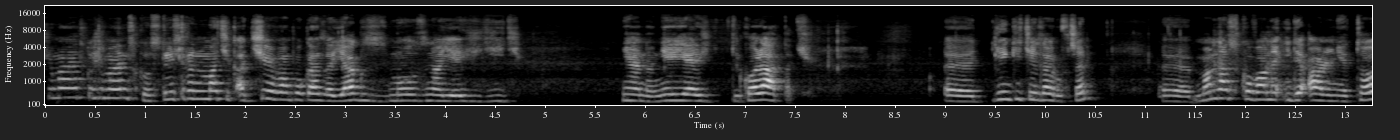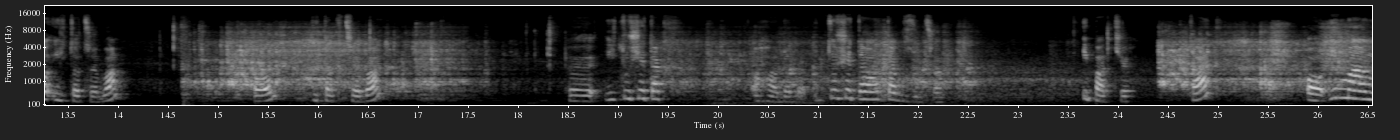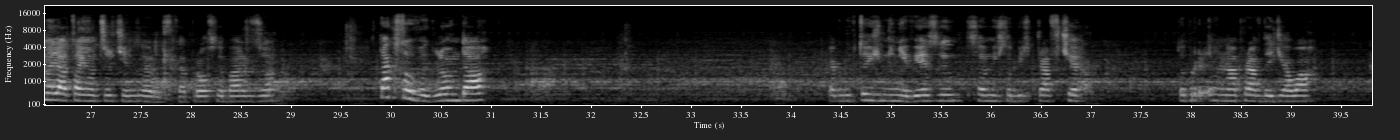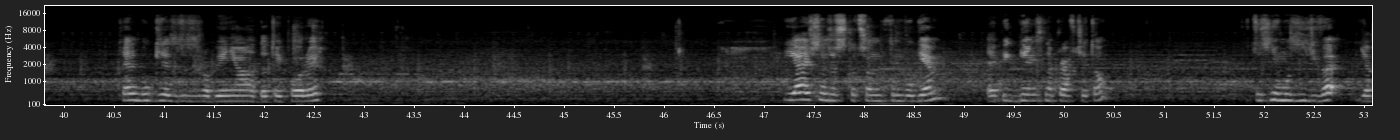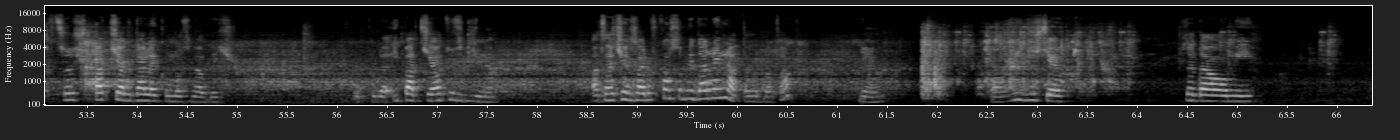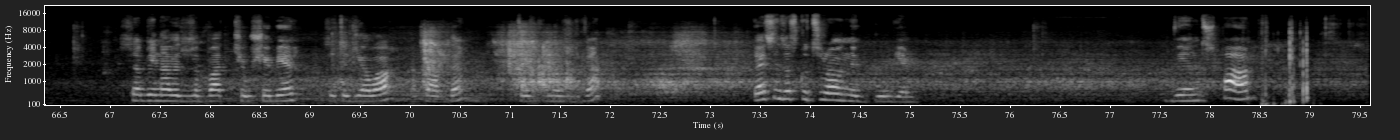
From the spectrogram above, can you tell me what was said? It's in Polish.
Siemaneczko, siemaneczko, z tej strony Maciek, a dzisiaj wam pokażę jak można jeździć. Nie no, nie jeździć, tylko latać. E, dzięki ciężarówce. E, mam naskowane idealnie to i to trzeba. O, i tak trzeba. E, I tu się tak... Aha, dobra. I tu się to tak wrzuca. I patrzcie. Tak? O, i mamy latającą ciężarówkę, proszę bardzo. Tak to wygląda. Jakby ktoś mi nie wierzył, sami sobie sprawdźcie. To pr- naprawdę działa. Ten bóg jest do zrobienia do tej pory. Ja jestem zaskoczony tym bugiem. Epic Games, naprawcie to. To jest niemożliwe. Jak coś, patrzcie jak daleko można być. I patrzcie, ja tu zginę. A ta ciężarówka sobie dalej lata chyba, tak? Nie. O, widzicie? Zadało mi. Sobie nawet zobaczcie u siebie, że to działa. Naprawdę. To jest możliwe. Ja jestem zaskoczony bugiem. Więc pa!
